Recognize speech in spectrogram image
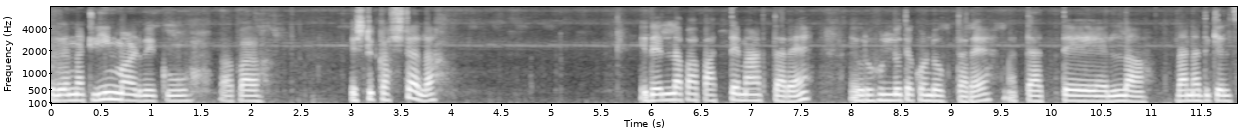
ಅದನ್ನು ಕ್ಲೀನ್ ಮಾಡಬೇಕು. ಪಾಪ, ಎಷ್ಟು ಕಷ್ಟ ಅಲ್ಲ? ಇದೆಲ್ಲ ಪಾಪ ಅತ್ತೆ ಮಾಡ್ತಾರೆ. ಇವರು ಹುಲ್ಲು ತಗೊಂಡು ಹೋಗ್ತಾರೆ. ಮತ್ತು ಅತ್ತೆ ಎಲ್ಲ ದನದ ಕೆಲಸ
